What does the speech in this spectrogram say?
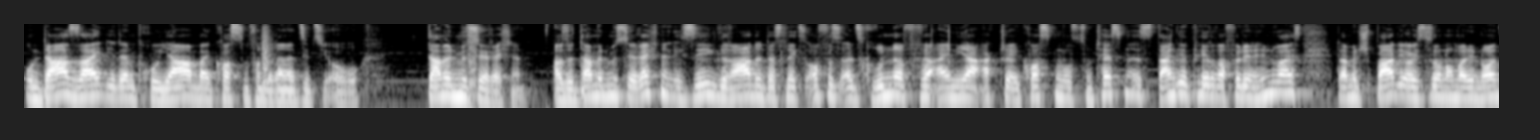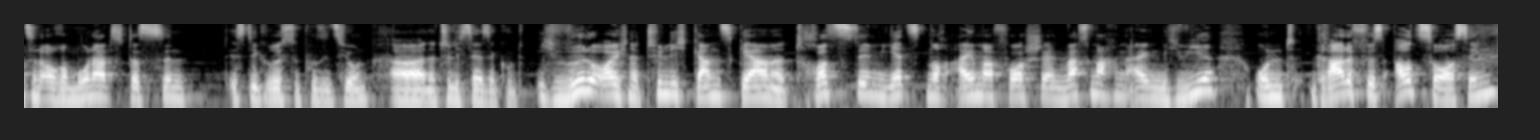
Und da seid ihr dann pro Jahr bei Kosten von 370 Euro. Damit müsst ihr rechnen. Also damit müsst ihr rechnen. Ich sehe gerade, dass LexOffice als Gründer für ein Jahr aktuell kostenlos zum Testen ist. Danke, Petra, für den Hinweis. Damit spart ihr euch so nochmal die 19 Euro im Monat. Das sind ist die größte Position. Äh, natürlich sehr, sehr gut. Ich würde euch natürlich ganz gerne trotzdem jetzt noch einmal vorstellen, was machen eigentlich wir und gerade fürs Outsourcing,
